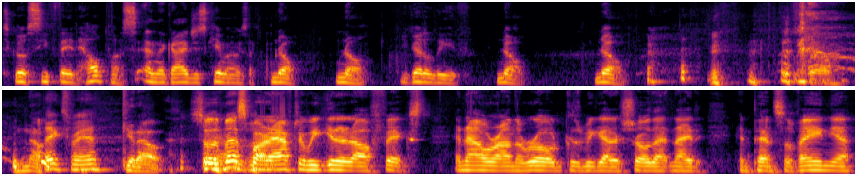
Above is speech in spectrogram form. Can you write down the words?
to go see if they'd help us, and the guy just came out. and was like, "No, no, you got to leave. No, no." so. No, Thanks, man. get out. So the best part after we get it all fixed, and now we're on the road because we got a show that night in Pennsylvania,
